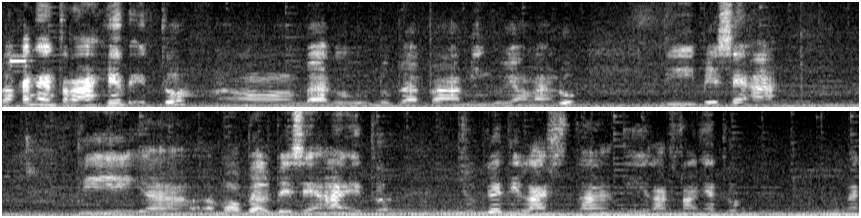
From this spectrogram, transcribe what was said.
Bahkan yang terakhir itu uh, baru beberapa minggu yang lalu di BCA di uh, mobile BCA itu juga di lifestyle di lifestyle-nya tuh nah,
